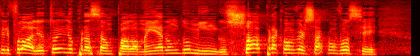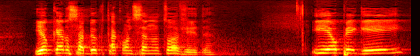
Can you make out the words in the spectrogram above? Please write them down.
ele falou, olha, eu estou indo para São Paulo amanhã, era um domingo, só para conversar com você. E eu quero saber o que está acontecendo na tua vida. E eu peguei,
